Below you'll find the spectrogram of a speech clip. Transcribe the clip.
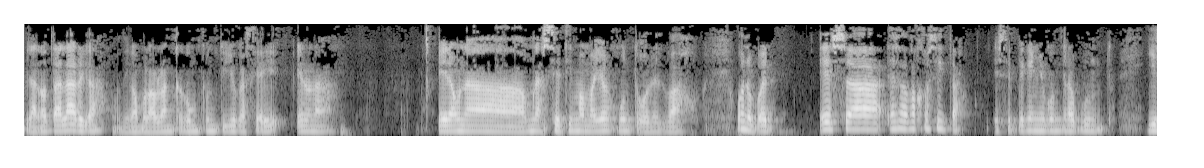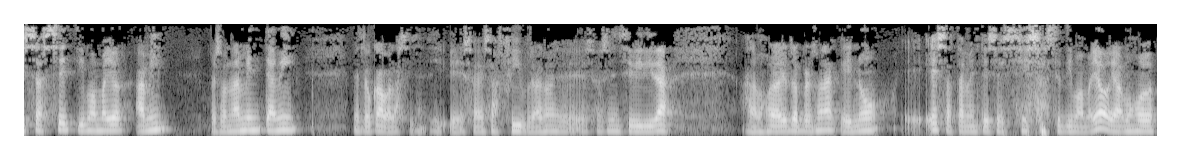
la nota larga, o digamos la blanca con puntillo que hacía ahí, era una, era una, una séptima mayor junto con el bajo. Bueno, pues esa, esas dos cositas, ese pequeño contrapunto y esa séptima mayor, a mí, personalmente a mí, me tocaba la, esa, esa fibra, esa sensibilidad. A lo mejor hay otra persona que no exactamente es esa séptima mayor y a lo mejor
